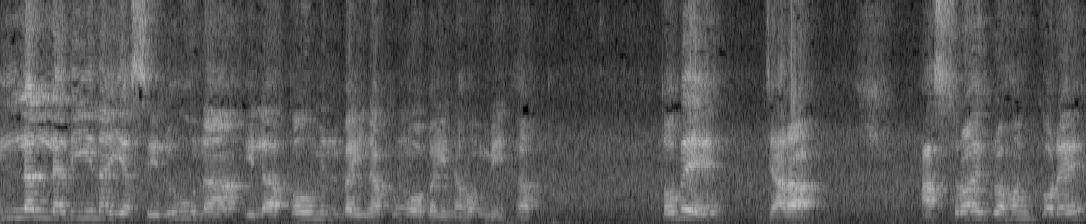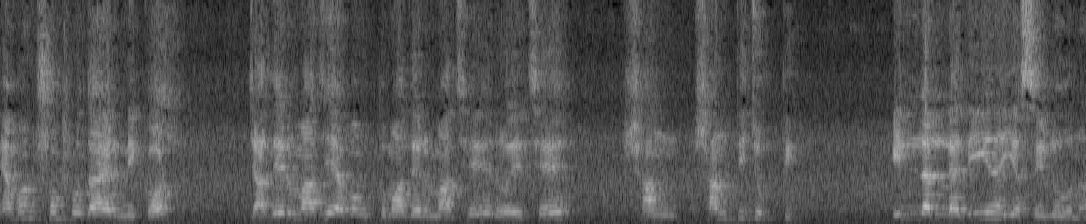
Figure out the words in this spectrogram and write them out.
ইল্লাল্লাযীনা ইয়াসিলুনা ইলা কওমিন বাইনাকুম ওয়া বাইনাহুম মিথাক তবে যারা আশ্রয় গ্রহণ করে এমন সম্প্রদায়ের নিকট যাদের মাঝে এবং তোমাদের মাঝে রয়েছে শান্তি চুক্তি। ইল্লাল্লাযীনা ইয়াসিলুনা।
